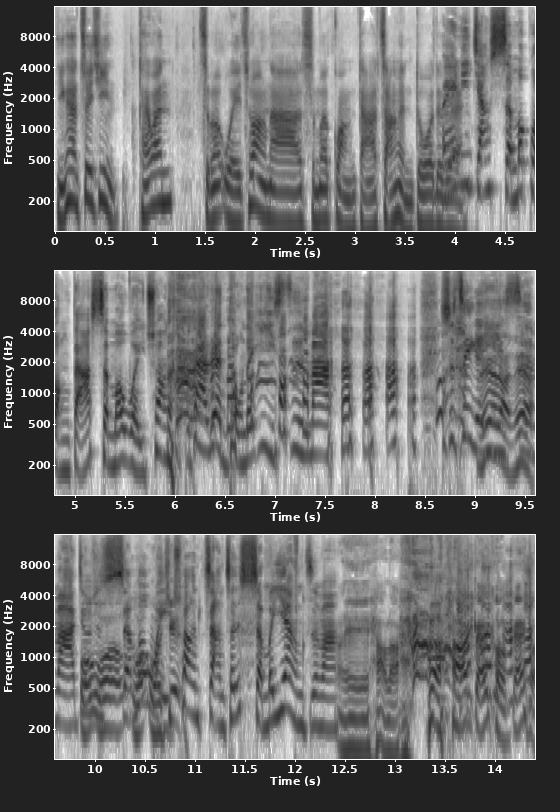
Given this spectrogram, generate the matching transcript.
你看最近台湾。什么伟创啦，什么广达涨很多，对不对？哎，你讲什么广达，什么伟创是不太认同的意思吗？是这个意思吗？就是什么伟创长成什么样子吗？哎，好了，改口改口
